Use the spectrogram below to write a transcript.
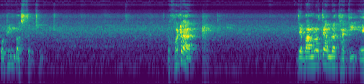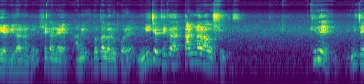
কঠিন বাস্তব ছবি। হঠাৎ যে বাংলোতে আমরা থাকি, এ বিলা নামে, সেখানে আমি দোতলার উপরে নিচে থেকে কান্নার আওয়াজ শুনতেছি। কিরে, নিচে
